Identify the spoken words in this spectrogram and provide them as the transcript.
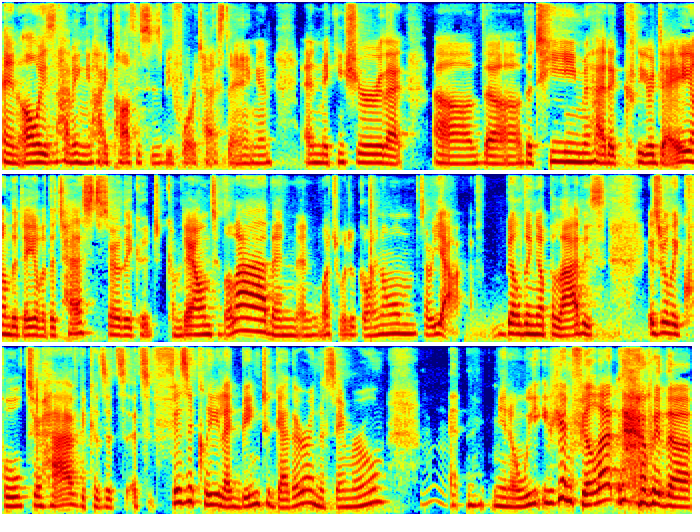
and always having hypotheses before testing and and making sure that uh, the the team had a clear day on the day of the test so they could come down to the lab and and watch what was going on so yeah building up a lab is is really cool to have because it's it's physically like being together in the same room mm. you know we you can feel that with the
